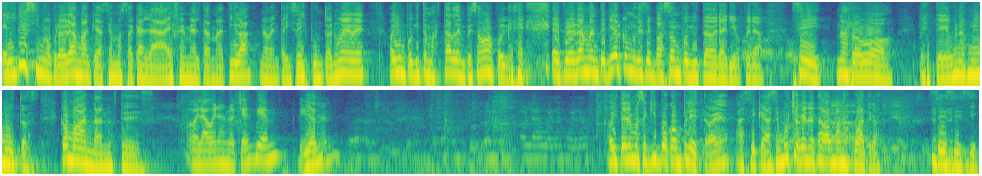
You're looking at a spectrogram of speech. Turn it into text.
el décimo programa que hacemos acá en la FM Alternativa 96.9. Hoy un poquito más tarde empezamos porque el programa anterior como que se pasó un poquito de horario, pero sí, nos robó este, unos minutos. ¿Cómo andan ustedes? Hola, buenas noches. Bien. Bien. Hoy tenemos equipo completo, ¿eh? Así que hace mucho que no estábamos los cuatro. Sí, sí, sí.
